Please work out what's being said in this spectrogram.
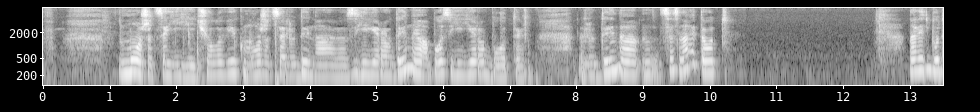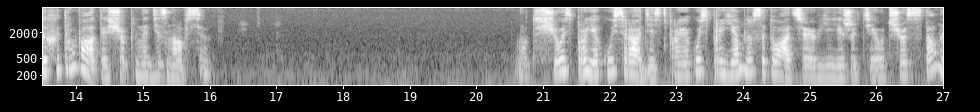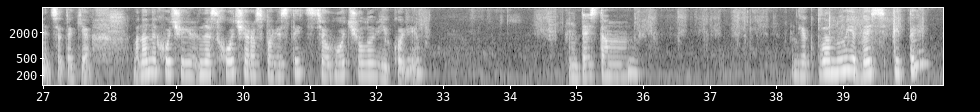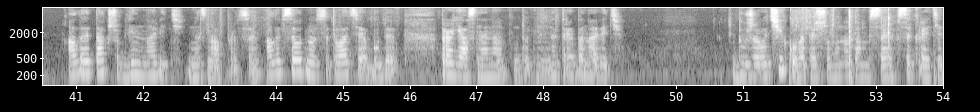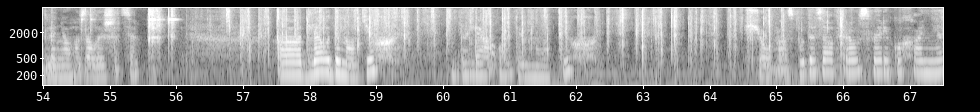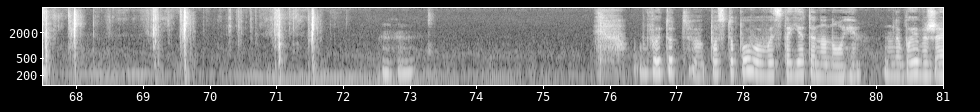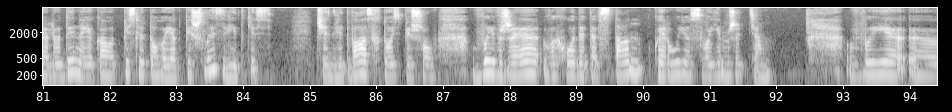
Може, це її чоловік, може, це людина з її родини або з її роботи. Людина, це знаєте, от навіть буде хитрувати, щоб не дізнався. От щось про якусь радість, про якусь приємну ситуацію в її житті. От щось станеться таке, вона не хоче, не схоче розповісти цього чоловікові. Десь там, як планує десь піти, але так, щоб він навіть не знав про це. Але все одно ситуація буде прояснена. Тут не треба навіть дуже очікувати, що воно там все в секреті для нього залишиться. А, Для одиноких, для одиноких, що у вас буде завтра у сфері кохання? Ви тут поступово ви стаєте на ноги. Ви вже людина, яка от після того, як пішли звідкись, чи від вас хтось пішов, ви вже виходите в стан керую своїм життям. Ви е,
